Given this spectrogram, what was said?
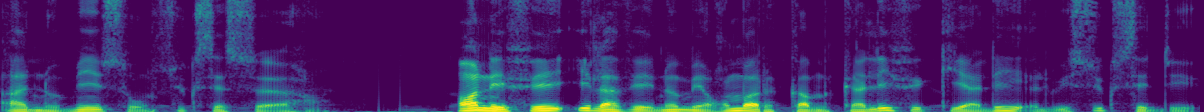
à nommer son successeur. En effet, il avait nommé Omar comme calife qui allait lui succéder.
